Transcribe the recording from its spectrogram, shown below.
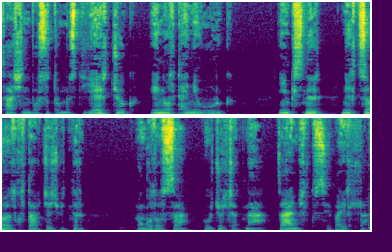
Цааш нь бусад хүмүүст ярьж өг. Энэ бол таны үүрэг. Ингэснээр нэгдсэн ойлголт авч иж бид нар Монгол улсаа хөгжүүлж чаднаа. За амжилт хүсье. Баярлалаа.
